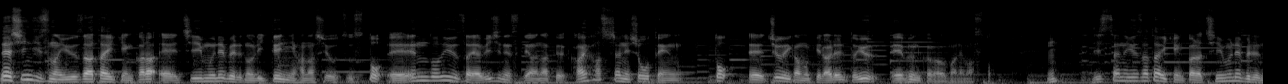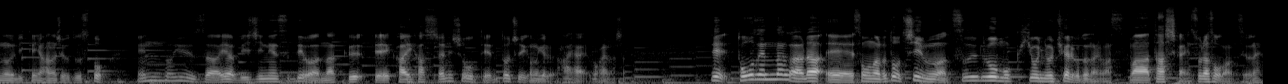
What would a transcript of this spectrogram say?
で、真実のユーザー体験から、えチームレベルの利点に話を移すと、えエンドユーザーやビジネスではなく、開発者に焦点と、え注意が向けられるという、え文化が生まれますと。ん？実際のユーザー体験からチームレベルの利点に話を移すと、エンドユーザーやビジネスではなく、えー開発者に焦点と注意が向ける。はいはい、わかりました。で当然ながら、えーそうなるとチームはツールを目標に置き換えることになります。まあ確かにそれはそうなんですよね。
